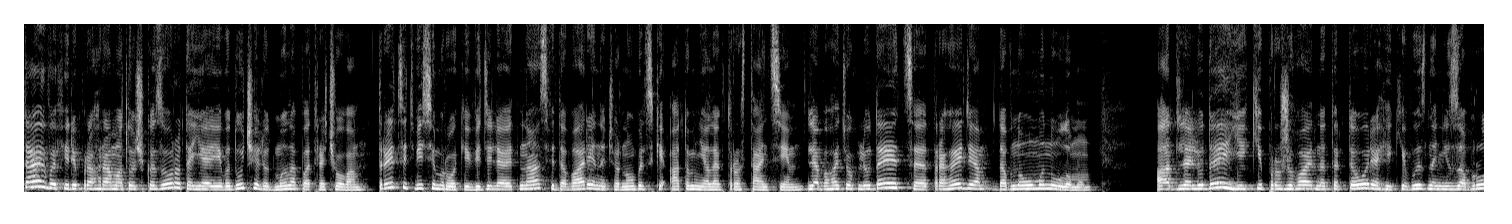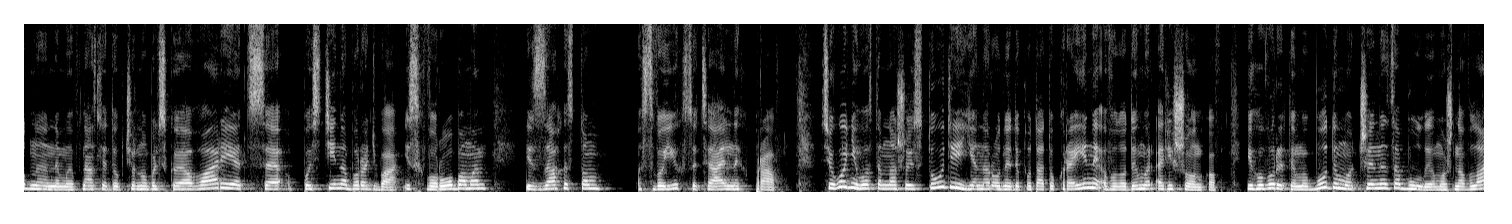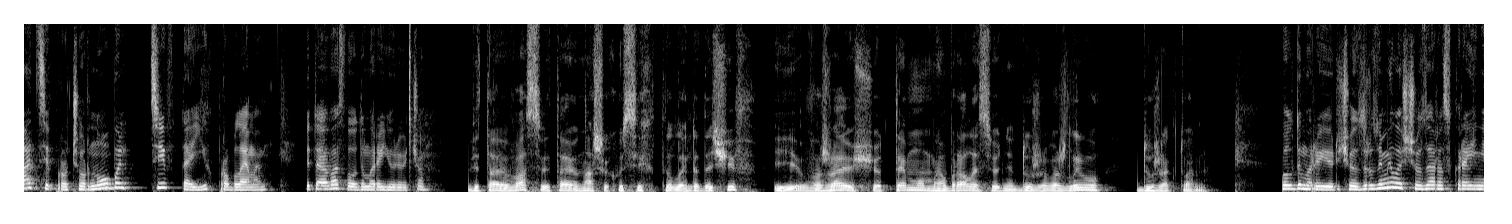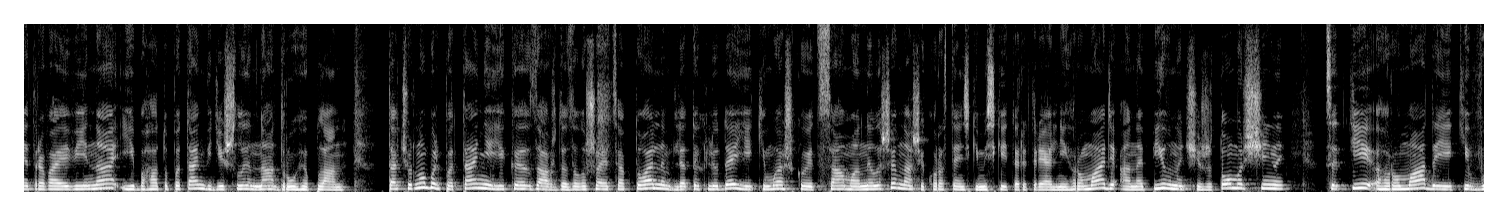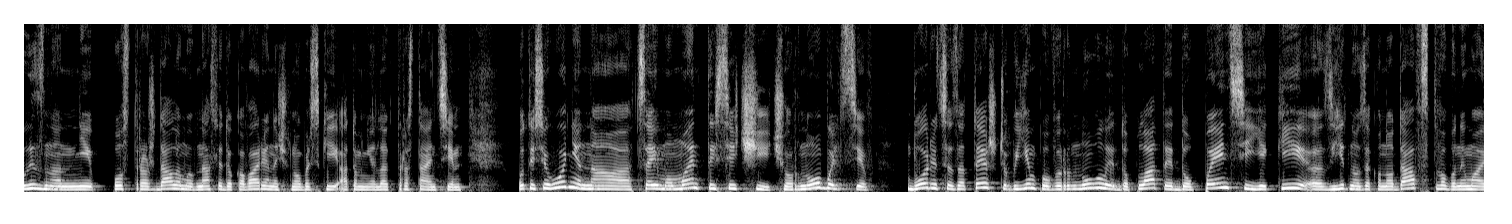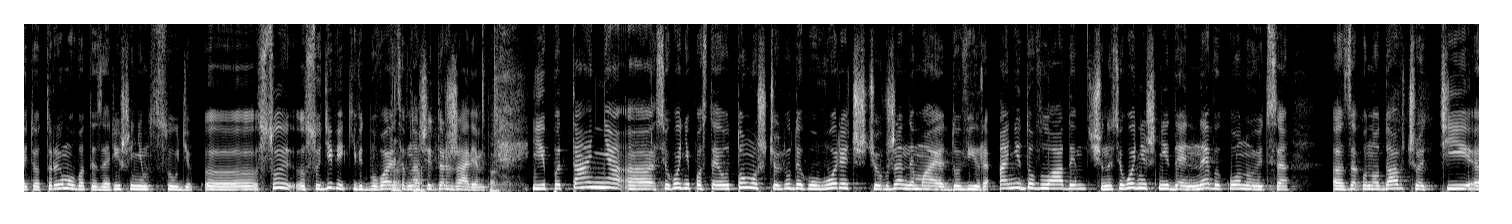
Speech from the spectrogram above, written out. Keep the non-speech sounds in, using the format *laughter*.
Вітаю в ефірі. Програма Точка зору та я її ведуча Людмила Петрачова. 38 років відділяють нас від аварії на Чорнобильській атомній електростанції. Для багатьох людей це трагедія давно у минулому. А для людей, які проживають на територіях, які визнані забрудненими внаслідок Чорнобильської аварії, це постійна боротьба із хворобами, із захистом своїх соціальних прав. Сьогодні гостем нашої студії є народний депутат України Володимир Арішонков. І говорити ми будемо, чи не забули можновладці про чорнобильців та їх проблеми. Вітаю вас, Володимире Юрійовичу. Вітаю вас, вітаю наших усіх телеглядачів і вважаю, що тему ми обрали сьогодні дуже важливу і дуже актуальну. Володимире Юрійовичу, зрозуміло, що зараз в країні триває війна, і багато питань відійшли на другий план. Та Чорнобиль питання, яке завжди залишається актуальним для тих людей, які мешкають саме не лише в нашій Коростенській міській територіальній громаді, а на півночі Житомирщини. Це ті громади, які визнані постраждалими внаслідок аварії на Чорнобильській атомній електростанції. От і сьогодні на цей момент тисячі чорнобильців борються за те, щоб їм повернули доплати до пенсій, які е, згідно законодавства вони мають отримувати за рішенням суддів, е, су- судів, які відбуваються Так, в так. нашій державі. Так. І питання е, сьогодні постає у тому, що люди говорять, що вже немає довіри ані до влади, що на сьогоднішній день не виконуються законодавчо ті.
